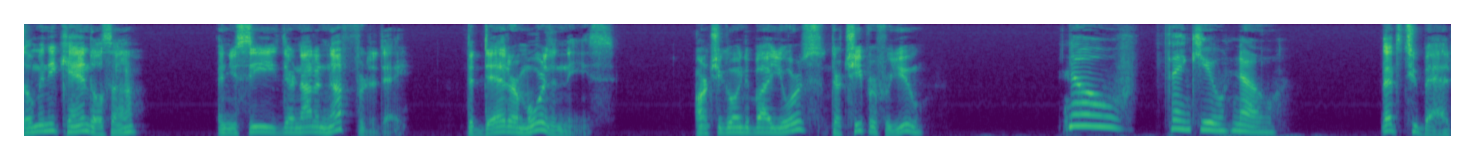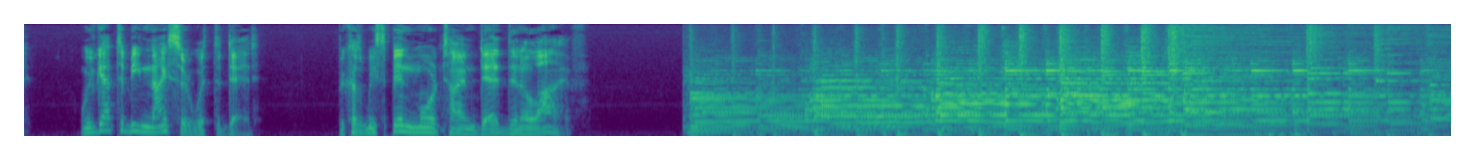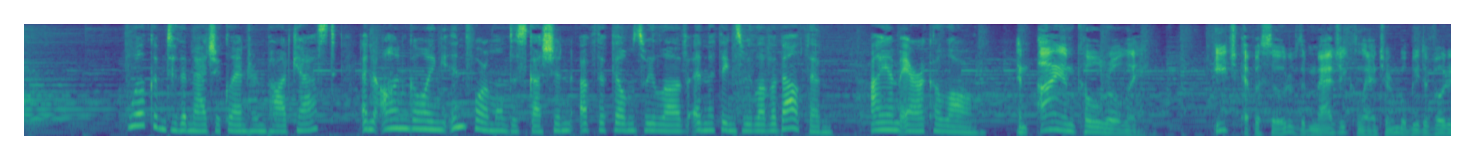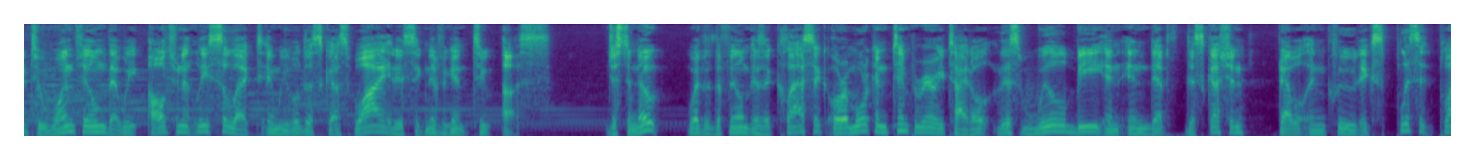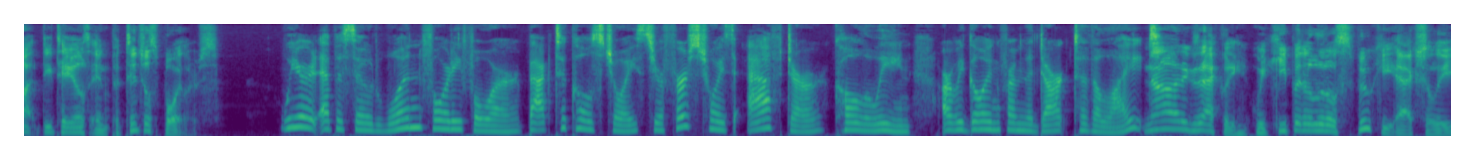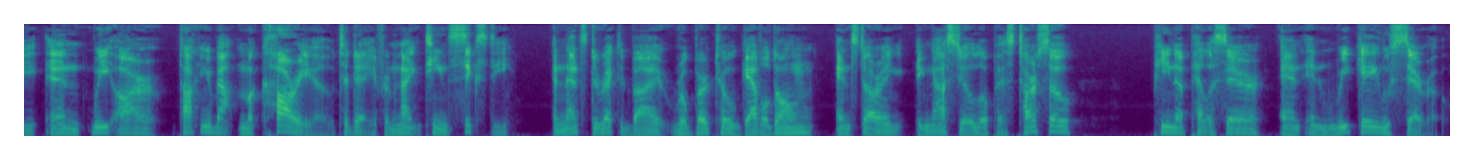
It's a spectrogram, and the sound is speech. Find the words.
So many candles, huh? And you see, they're not enough for today. The dead are more than these. Aren't you going to buy yours? They're cheaper for you. No, thank you, no. That's too bad. We've got to be nicer with the dead. Because we spend more time dead than alive. Welcome to the Magic Lantern Podcast, an ongoing informal discussion of the films we love and the things we love about them. I am Erica Long. And I am Cole Rolane. Each episode of the Magic Lantern will be devoted to one film that we alternately select, and we will discuss why it is significant to us. Just a note whether the film is a classic or a more contemporary title, this will be an in depth discussion that will include explicit plot details and potential spoilers. We're at episode 144. Back to Cole's choice. Your first choice after Halloween. Are we going from the dark to the light? Not exactly. We keep it a little spooky, actually, and we are talking about Macario today from 1960, and that's directed by Roberto Gavaldon and starring Ignacio Lopez Tarso, Pina Pellicer, and Enrique Lucero.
